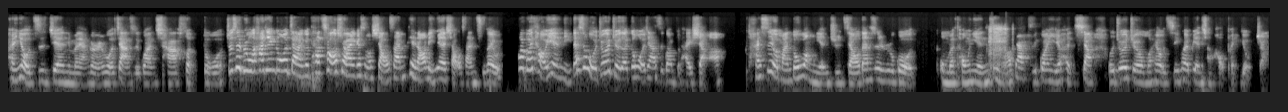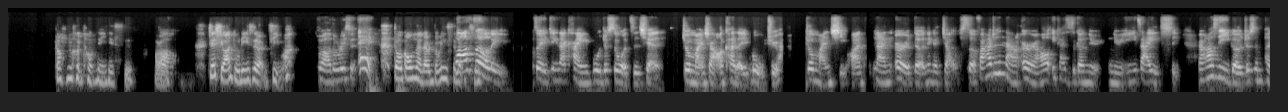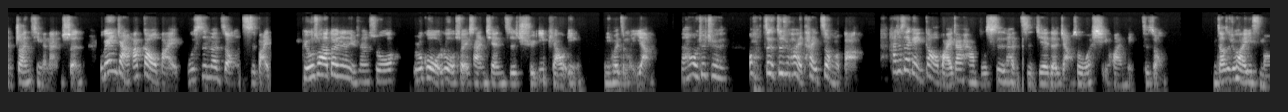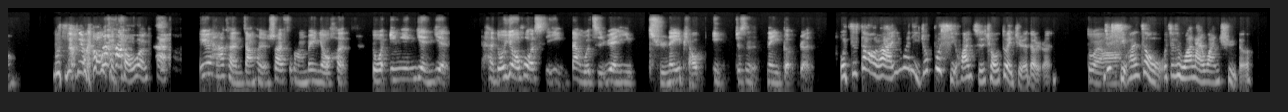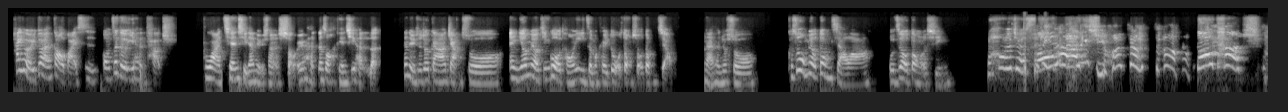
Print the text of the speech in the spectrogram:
朋友之间，你们两个人如果价值观差很多，就是如果他今天跟我讲一个他超喜欢一个什么小三片，然后里面的小三之类，会不会讨厌你？但是我就会觉得跟我价值观不太像啊，还是有蛮多忘年之交。但是如果我们同年纪，然后价值观也很像，我就会觉得我们很有机会变成好朋友这样。懂懂懂你意思，好吧？就喜欢独立式冷气嘛。对啊，独立式哎，多功能的独立式。说到这里，最近在看一部，就是我之前就蛮想要看的一部剧，就蛮喜欢男二的那个角色。反正他就是男二，然后一开始是跟女女一在一起，然后他是一个就是很专情的男生。我跟你讲，他告白不是那种直白，比如说他对那个女生说：“如果我弱水三千，只取一瓢饮，你会怎么样？”然后我就觉得，哦，这这句话也太重了吧。他就是在跟你告白，但他不是很直接的讲说“我喜欢你”这种，你知道这句话的意思吗？不知道，你有看我很头问号？因为他可能长很帅，腹旁边有很多莺莺燕燕，很多诱惑吸引，但我只愿意娶那一瓢饮，就是那一个人。我知道啦，因为你就不喜欢直球对决的人，对啊，就喜欢这种就是弯来弯去的。他有一段告白是哦，这个也很 touch。突然牵起那女生的手，因为很那时候天气很冷，那女生就跟他讲说：“哎，你又没有经过我同意，怎么可以对我动手动脚？”男生就说：“可是我没有动脚啊，我只有动了心。”然后我就觉得，厉害，你喜欢这种 touch，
